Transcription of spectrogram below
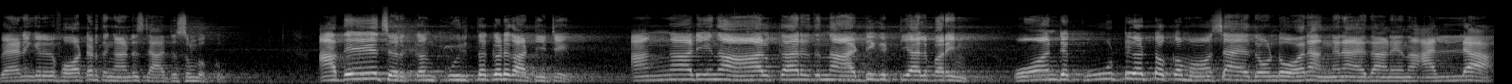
വേണമെങ്കിൽ ഒരു ഫോട്ടോ എടുത്തെങ്ങാണ്ട് സ്റ്റാറ്റസും വെക്കും. അതേ ചെറുക്കൻ കുരുത്തക്കേട് കാട്ടിയിട്ട് അങ്ങാടിയിൽ നിന്ന് ആൾക്കാരിൽ നിന്ന് അടി കിട്ടിയാൽ പറയും ഓന്റെ കൂട്ടുകെട്ടൊക്കെ മോശമായതുകൊണ്ട് ഓൻ അങ്ങനെ ആയതാണ് എന്ന്. അല്ല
